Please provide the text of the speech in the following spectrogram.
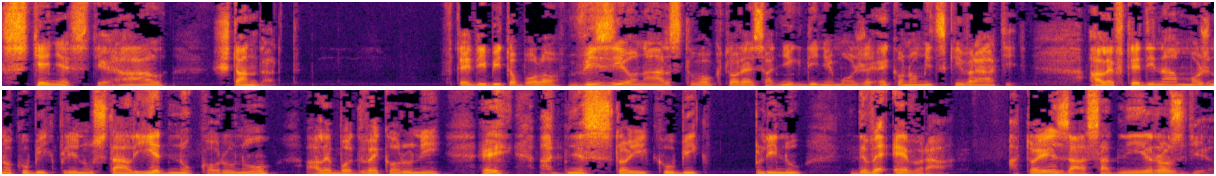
stene stehál štandard. Vtedy by to bolo vizionárstvo, ktoré sa nikdy nemôže ekonomicky vrátiť. Ale vtedy nám možno kubík plynu stál jednu korunu alebo dve koruny, hej, a dnes stojí kubík plynu dve eurá. A to je zásadný rozdiel.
